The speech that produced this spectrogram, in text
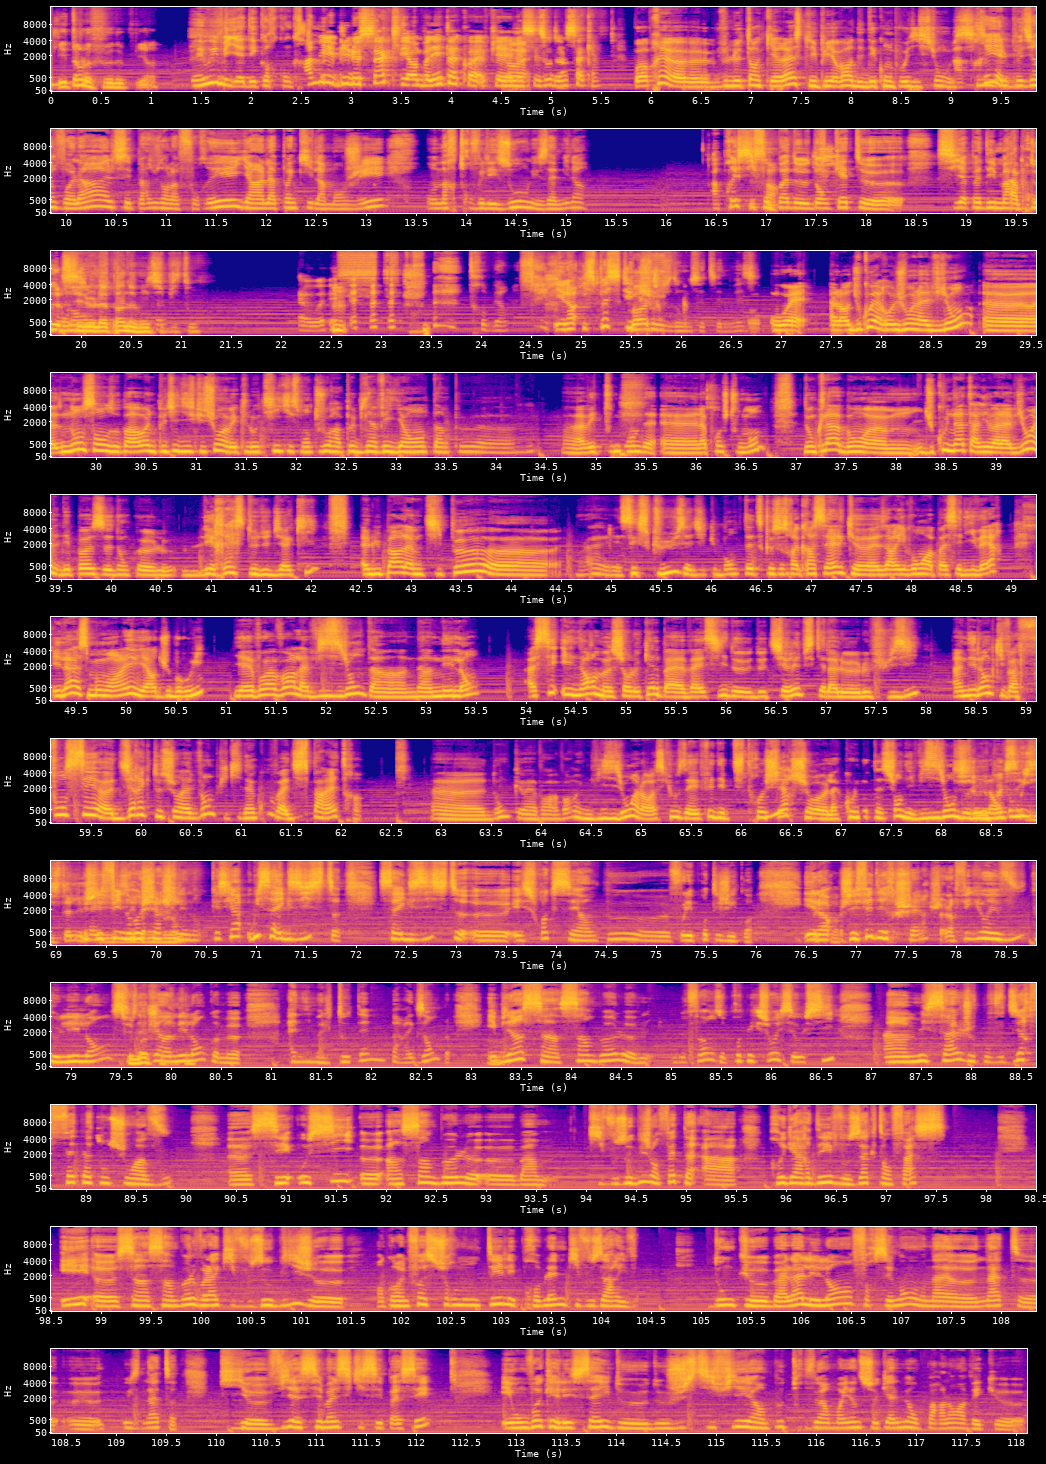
il éteint le feu depuis. Hein. Mais oui, mais il y a des corps qu'on cramé. Et puis le sac, il est en bon état, quoi. Et puis elle Ouais. a ses os dans le sac. hein. Bon après euh, vu le temps qui reste, il peut y avoir des décompositions aussi. Après, elle peut dire voilà, elle s'est perdue dans la forêt, il y a un lapin qui l'a mangé, on a retrouvé les os, on les a mis là. Après, s'ils font ça. pas de- d'enquête, euh, s'il y a pas des marques Après, C'est le lapin de Monty Python. Ah ouais. Mm. Trop bien. Et alors, il se passe quelque Bon, chose dans cette scène. Ouais. Alors du coup, elle rejoint l'avion, euh, non sans auparavant une petite discussion avec Lottie qui se montre toujours un peu bienveillante, un peu euh, euh, avec tout le monde. Elle approche tout le monde. Donc là, bon, euh, du coup, Nat arrive à l'avion, elle dépose donc euh, le- les restes de Jackie. Elle lui parle un petit peu, euh, voilà, elle s'excuse, elle dit que bon, peut-être que ce sera grâce à elle qu'elles arriveront à passer l'hiver. Et là, à ce moment-là, il y a du bruit. Et elle va avoir la vision d'un d'un élan assez énorme sur lequel bah, elle va essayer de, de tirer puisqu'elle a le, le fusil. Un élan qui va foncer euh, direct sur l'avion puis qui d'un coup va disparaître. Euh, donc va avoir une vision. Alors est-ce que vous avez fait des petites recherches sur euh, la connotation des visions de l'élan Oui, J'ai fait une recherche noms. Qu'est-ce qu'il y a? Oui, ça existe. Ça existe euh, et je crois que c'est un peu euh, faut les protéger quoi. Et alors, j'ai fait des recherches. Alors figurez-vous que l'élan, si vous moche, avez un cas. élan comme euh, animal totem par exemple, eh Mhm. bien, c'est un symbole euh, de force, de protection et c'est aussi un message pour vous dire faites attention à vous. Euh, c'est aussi euh, un symbole euh, ben, qui vous oblige en fait à, regarder vos actes en face. Et c'est un symbole voilà qui vous oblige encore une fois à surmonter les problèmes qui vous arrivent. Donc bah là l'élan forcément on a Nat qui vit assez mal ce qui s'est passé et on voit qu'elle essaye de, de justifier un peu de trouver un moyen de se calmer en parlant avec euh,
